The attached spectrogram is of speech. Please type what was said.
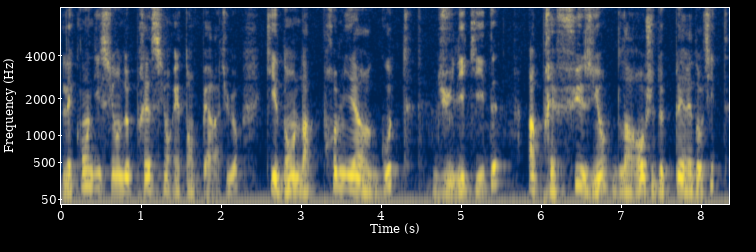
les conditions de pression et température qui donnent la première goutte du liquide après fusion de la roche de péridotite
